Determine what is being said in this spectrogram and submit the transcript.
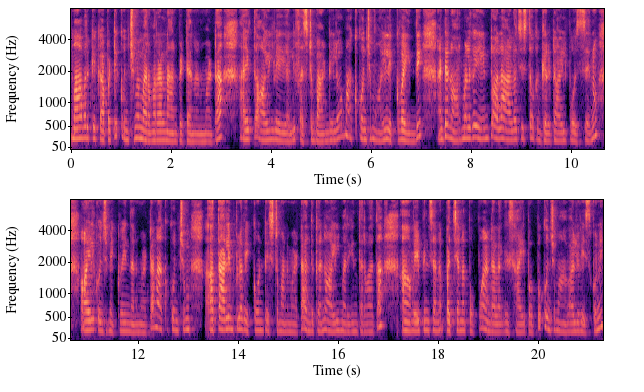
మా వరకే కాబట్టి కొంచెమే మరమరాలు నానబెట్టాననమాట. అయితే ఆయిల్ వేయాలి. ఫస్ట్ బాండీలో మాకు కొంచెం ఆయిల్ ఎక్కువైంది అంటే నార్మల్‌గా ఏంటో అలా ఆలోచిస్తే ఒక గరిట ఆయిల్ పోసాను ఆయిల్ కొంచెం ఎక్కువైందనమాట. నాకు కొంచెం తాలింపులో ఎక్కువ ఉంటే ఇష్టం అనమాట అందుకని ఆయిల్ మరిగిన తర్వాత ఆహ్, వేపిన శన పచ్చెనపప్పు అండ్ అలాగే సాయిపప్పు, కొంచెం ఆవాలు వేసుకొని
